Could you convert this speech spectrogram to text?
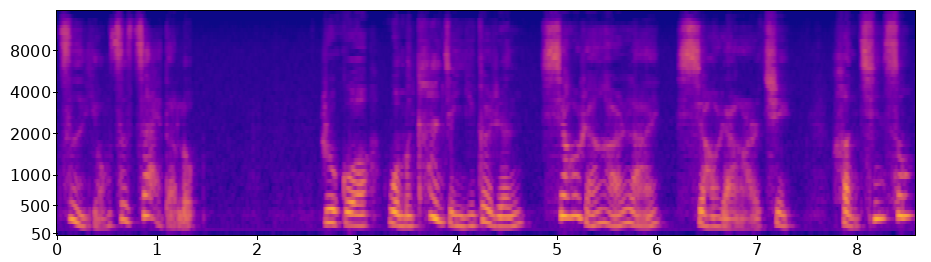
自由自在的路。如果我们看见一个人萧然而来，萧然而去，很轻松，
